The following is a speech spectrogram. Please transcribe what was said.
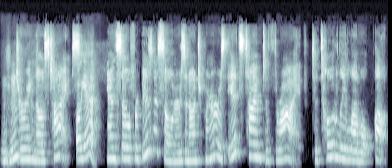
Mm-hmm. during those times. Oh, yeah. And so for business owners and entrepreneurs, it's time to thrive, to totally level up.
